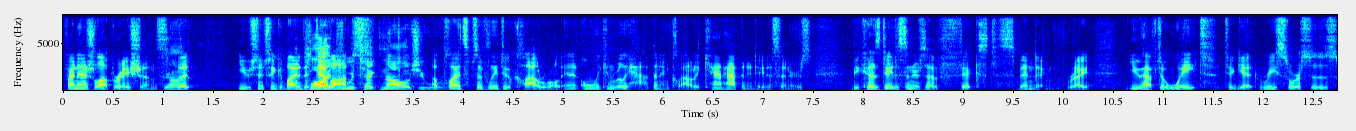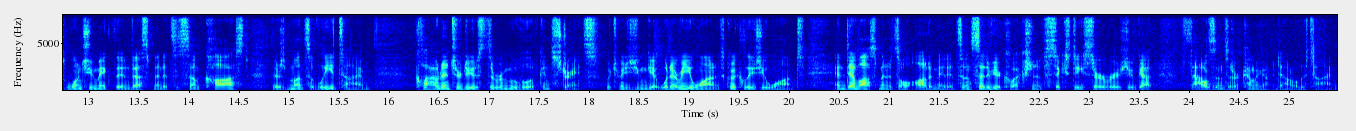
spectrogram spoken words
financial operations, but it. you essentially combine the applied DevOps to a technology world. applied specifically to a cloud world, and it only can really happen in cloud. It can't happen in data centers because data centers have fixed spending, right? You have to wait to get resources. Once you make the investment, it's a sunk cost. There's months of lead time. Cloud introduced the removal of constraints, which means you can get whatever you want as quickly as you want. And DevOps meant it's all automated. So instead of your collection of 60 servers, you've got thousands that are coming up and down all the time.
